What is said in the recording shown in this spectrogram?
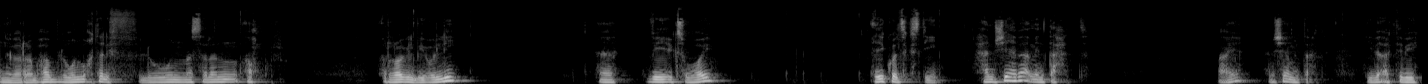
نجربها بلون مختلف لون مثلا أحمر. الراجل بيقول لي ها V X Y equal 16 همشيها بقى من تحت. معايا؟ همشيها من تحت. يبقى اكتب إيه؟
